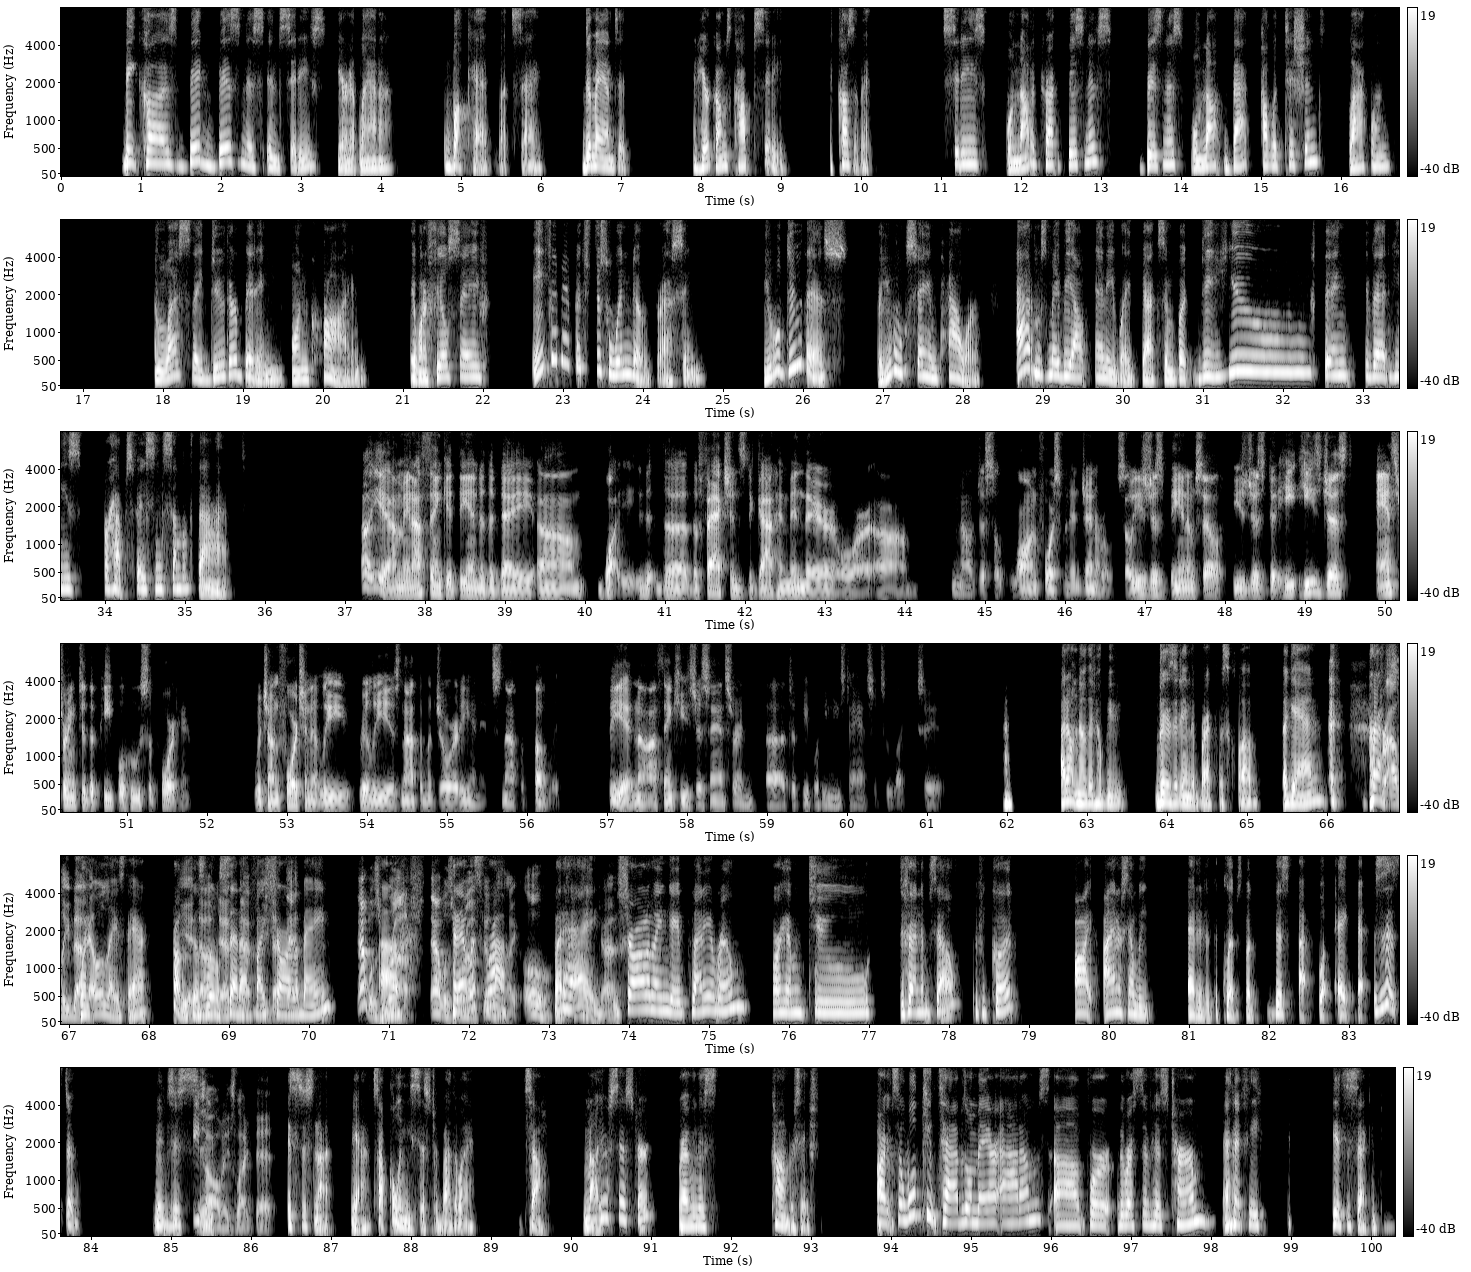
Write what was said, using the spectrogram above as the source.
because big business in cities here in Atlanta, Buckhead, let's say, demands it. And here comes Cop City because of it. Cities will not attract business. Business will not back politicians, black ones. Unless they do their bidding on crime. They want to feel safe, even if it's just window dressing. You will do this, or you won't stay in power. Adams may be out anyway, Jackson, but do you think that he's perhaps facing some of that? Oh yeah, I mean, I think at the end of the day, um, what the the, factions that got him in there, or you know, just a law enforcement in general. So he's just being himself. He's just he he's just answering to the people who support him, which unfortunately really is not the majority, and it's not the public. But yeah, no, I think he's just answering uh, to people he needs to answer to, like you said. I don't know that he'll be visiting the Breakfast Club again. Probably not. When Ole's there. Probably Yeah, feels a little def- set up by Charlemagne. That was Uh, rough. that was that rough. was It rough. like, oh, But hey, gosh. Charlemagne gave plenty of room for him to defend himself if he could. I I understand we edited the clips, but this uh, well, hey, uh, sister, just he's always like that. it's just not. Yeah, stop calling me sister, by the way. So I'm not your sister. We're having this conversation. All right, so we'll keep tabs on Mayor Adams uh, for the rest of his term, and if he gets a second term.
